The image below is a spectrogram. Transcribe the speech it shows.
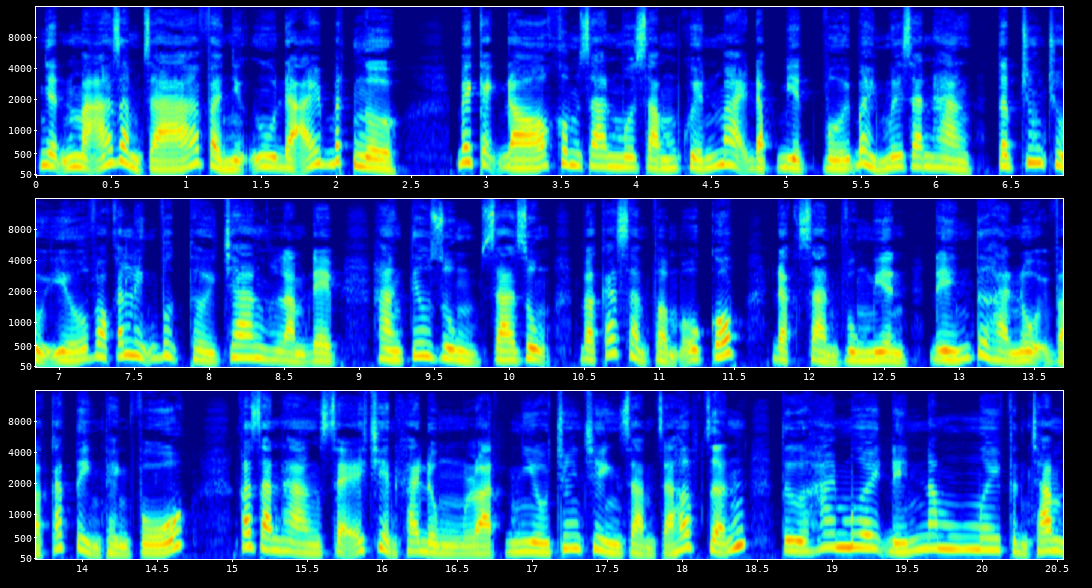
nhận mã giảm giá và những ưu đãi bất ngờ. Bên cạnh đó, không gian mua sắm khuyến mại đặc biệt với 70 gian hàng tập trung chủ yếu vào các lĩnh vực thời trang, làm đẹp, hàng tiêu dùng, gia dụng và các sản phẩm ô cốp, đặc sản vùng miền đến từ Hà Nội và các tỉnh, thành phố. Các gian hàng sẽ triển khai đồng loạt nhiều chương trình giảm giá hấp dẫn từ 20 đến 50%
